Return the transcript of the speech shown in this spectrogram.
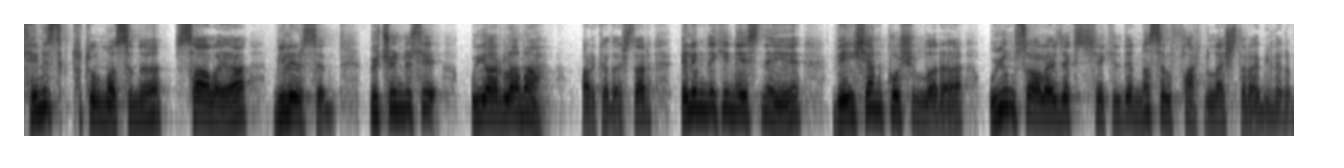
temiz tutulmasını sağlayabilirsin. Üçüncüsü uyarlama arkadaşlar. Elimdeki nesneyi değişen koşullara uyum sağlayacak şekilde nasıl farklılaştırabilirim?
